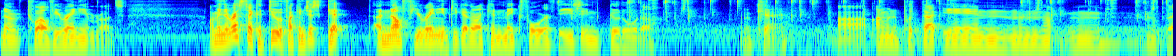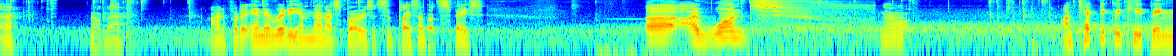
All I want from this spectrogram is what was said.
no, 12 uranium rods. I mean, the rest I could do. If I can just get enough uranium together, I can make four of these in good order. Okay. Uh, I'm going to put that in... Not, not there. Not there. To put it in iridium then, I suppose. It's the place I've got space. Uh, I want... Now, I'm technically keeping...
